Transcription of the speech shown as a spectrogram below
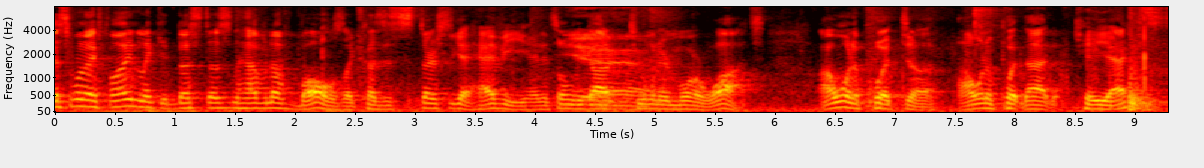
This one I find like it just doesn't have enough balls, like because it starts to get heavy and it's only got 200 more watts. I want to put uh, I want to put that KX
